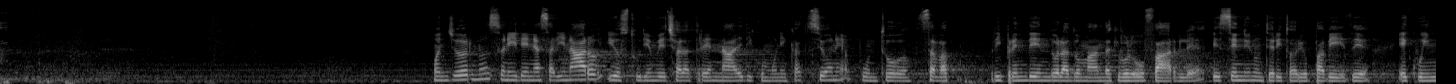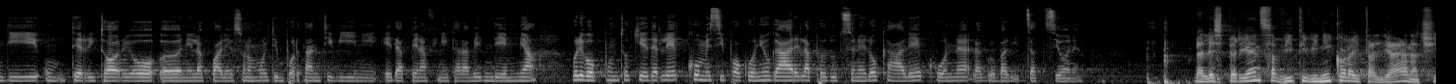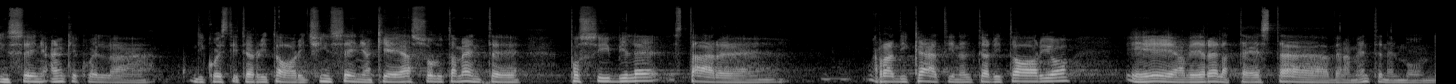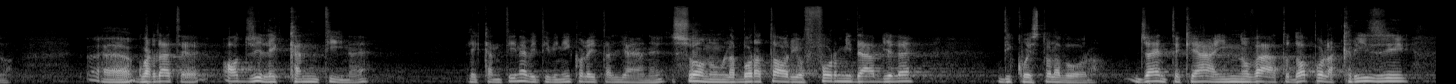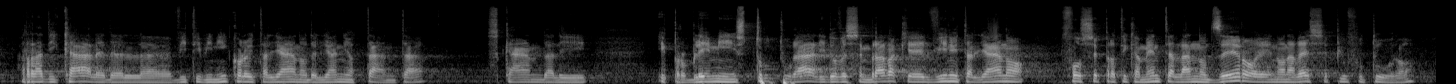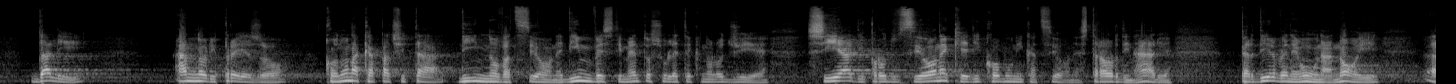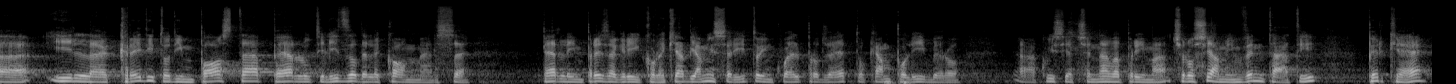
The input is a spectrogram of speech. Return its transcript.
Buongiorno, sono Ilenia Salinaro, io studio invece alla triennale di comunicazione, appunto stava riprendendo la domanda che volevo farle, essendo in un territorio pavese e quindi un territorio eh, nella quale sono molto importanti i vini ed è appena finita la vendemmia, volevo appunto chiederle come si può coniugare la produzione locale con la globalizzazione. l'esperienza vitivinicola italiana ci insegna, anche quella di questi territori, ci insegna che è assolutamente possibile stare radicati nel territorio e avere la testa veramente nel mondo. Eh, guardate, oggi le cantine, le cantine vitivinicole italiane sono un laboratorio formidabile di questo lavoro. Gente che ha innovato dopo la crisi radicale del vitivinicolo italiano degli anni Ottanta, scandali, e problemi strutturali dove sembrava che il vino italiano fosse praticamente all'anno zero e non avesse più futuro, da lì hanno ripreso con una capacità di innovazione, di investimento sulle tecnologie, sia di produzione che di comunicazione, straordinarie. Per dirvene una, noi eh, il credito d'imposta per l'utilizzo dell'e-commerce per le imprese agricole che abbiamo inserito in quel progetto Campo Libero a cui si accennava prima, ce lo siamo inventati perché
